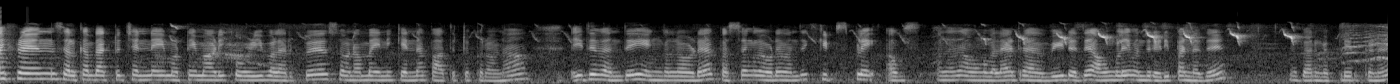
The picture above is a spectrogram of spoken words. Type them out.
Hi friends welcome back to Chennai மொட்டை மாடி கோழி வளர்ப்பு ஸோ நம்ம இன்றைக்கி என்ன பார்த்துட்ருக்குறோன்னா இது வந்து எங்களோட பசங்களோட வந்து கிட்ஸ் ப்ளே ஹவுஸ் அதாவது அவங்க விளையாடுற வீடு இது. அவங்களே வந்து ரெடி பண்ணது. இங்க பாருங்க எப்படி இருக்குன்னு.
